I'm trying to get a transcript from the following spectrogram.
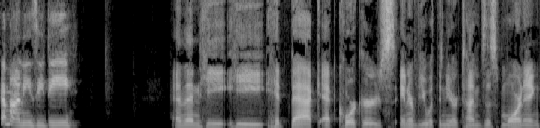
come on, Easy D. And then he he hit back at Corker's interview with the New York Times this morning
